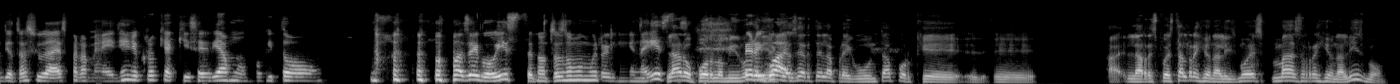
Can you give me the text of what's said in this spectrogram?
de otras ciudades para Medellín. Yo creo que aquí seríamos un poquito más egoístas. Nosotros somos muy regionalistas. Claro, por lo mismo Pero igual. que hacerte la pregunta porque eh, la respuesta al regionalismo es más regionalismo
